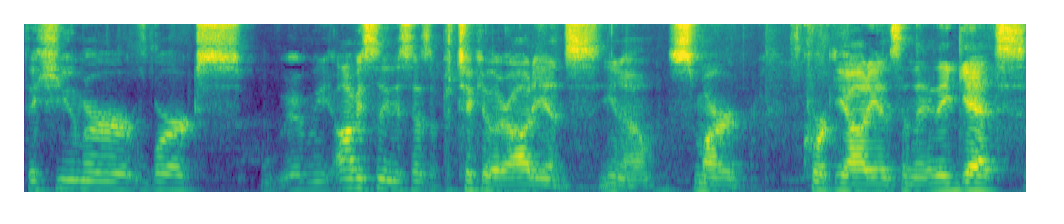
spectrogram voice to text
the humor works. I mean, obviously, this has a particular audience. You know, smart, quirky audience, and they, they get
